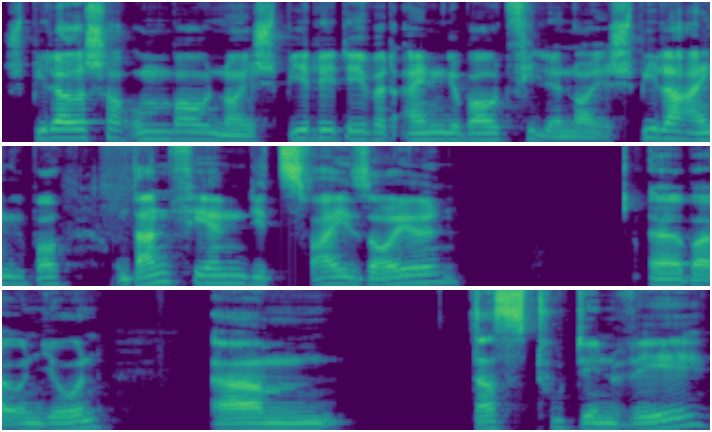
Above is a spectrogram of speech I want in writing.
spielerischer Umbau, neue Spielidee wird eingebaut, viele neue Spieler eingebaut und dann fehlen die zwei Säulen äh, bei Union. Ähm, das tut den weh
